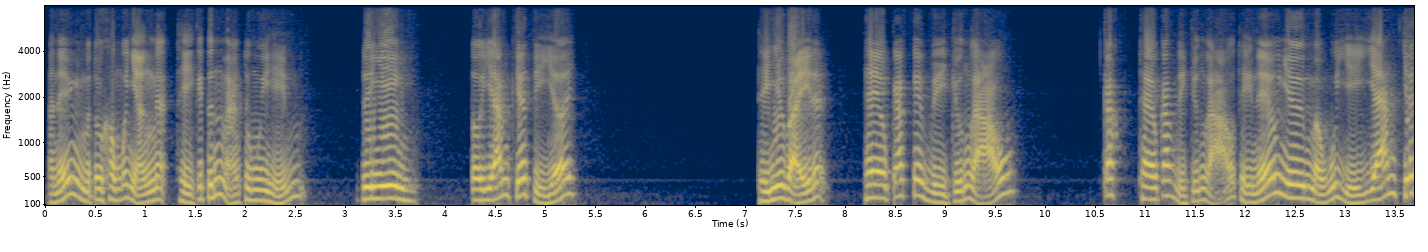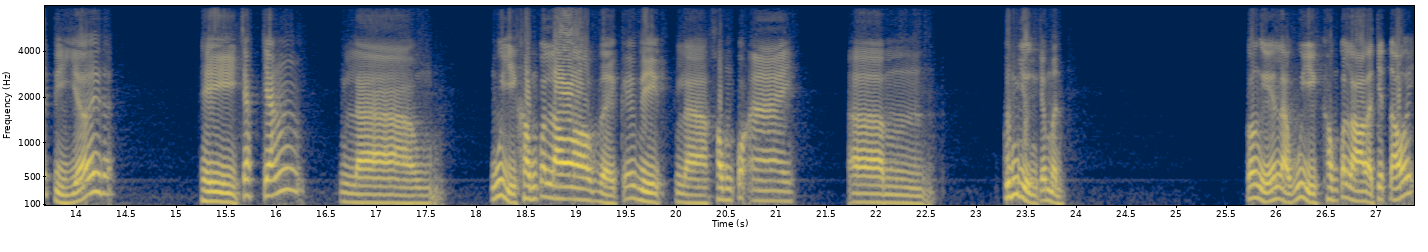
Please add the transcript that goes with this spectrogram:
mà nếu như mà tôi không có nhận đó, thì cái tính mạng tôi nguy hiểm. Tuy nhiên tôi dám chết vì giới thì như vậy đó theo các cái vị trưởng lão các theo các vị trưởng lão thì nếu như mà quý vị dám chết vì giới đó thì chắc chắn là quý vị không có lo về cái việc là không có ai um, cúng dường cho mình. Có nghĩa là quý vị không có lo là chết đói.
